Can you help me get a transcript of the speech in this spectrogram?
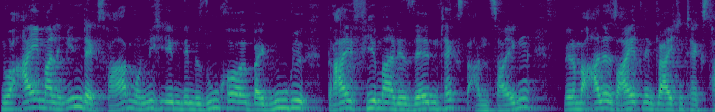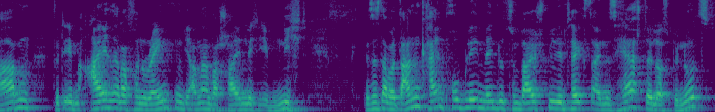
nur einmal im Index haben und nicht eben dem Besucher bei Google drei, viermal denselben Text anzeigen. Wenn mal alle Seiten den gleichen Text haben, wird eben einer davon ranken, die anderen wahrscheinlich eben nicht. Das ist aber dann kein Problem, wenn du zum Beispiel den Text eines Herstellers benutzt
